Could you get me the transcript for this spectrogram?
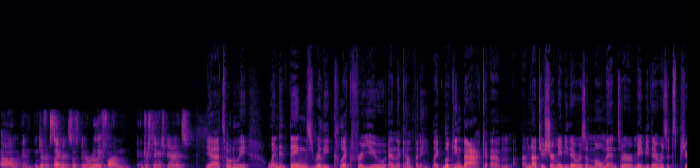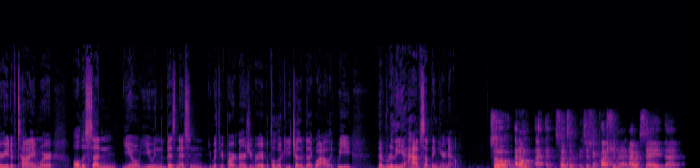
um, and in different segments. So it's been a really fun, interesting experience. Yeah, totally. When did things really click for you and the company? Like looking back, um, I'm not too sure. Maybe there was a moment, or maybe there was a period of time where all of a sudden, you know, you in the business and with your partners, you were able to look at each other and be like, "Wow, like we have really have something here now." So I don't. I, so it's an interesting question, and I would say that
